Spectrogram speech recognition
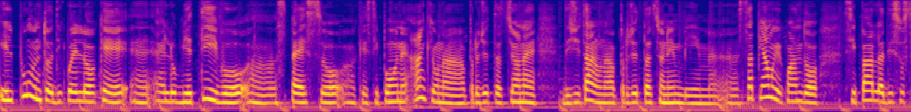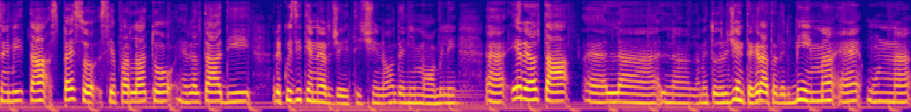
il punto di quello che eh, è l'obiettivo eh, spesso eh, che si pone anche una progettazione digitale, una progettazione in BIM. Eh, sappiamo che quando si parla di sostenibilità spesso si è parlato in realtà di requisiti energetici no, degli immobili. Eh, in realtà eh, la, la, la, metodologia integrata del BIM è un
